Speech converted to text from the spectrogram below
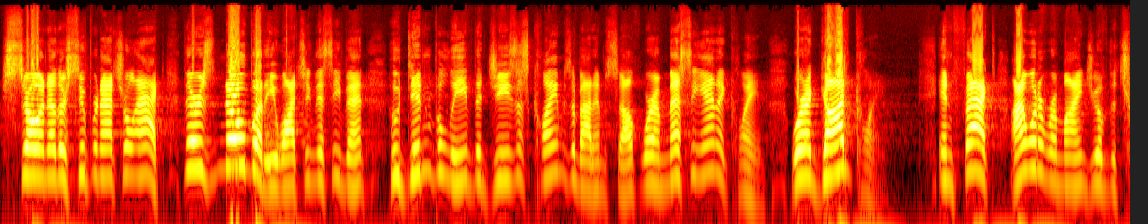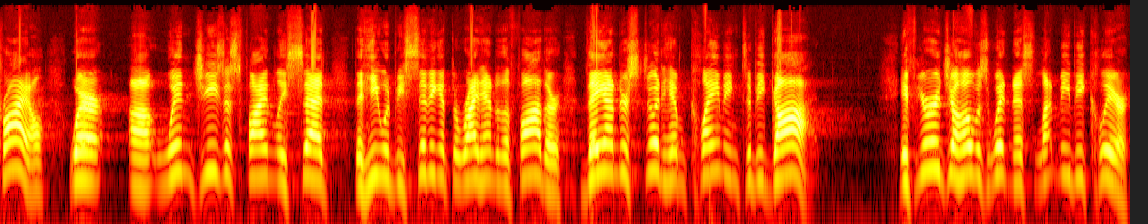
Show another supernatural act. There is nobody watching this event who didn't believe that Jesus' claims about himself were a messianic claim, were a God claim. In fact, I want to remind you of the trial where uh, when Jesus finally said that he would be sitting at the right hand of the Father, they understood him claiming to be God. If you're a Jehovah's Witness, let me be clear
